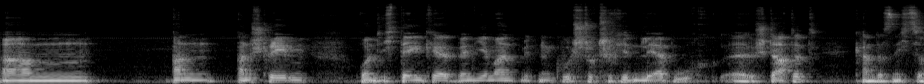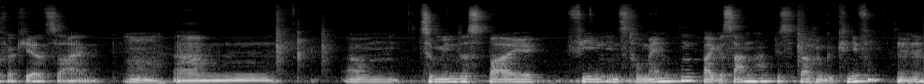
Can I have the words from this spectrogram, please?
ähm, an, anstreben Und ich denke, wenn jemand mit einem gut strukturierten Lehrbuch äh, startet, kann das nicht so verkehrt sein. Mhm. Ähm, ähm, zumindest bei vielen Instrumenten, bei Gesang bist du da schon gekniffen, mhm.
